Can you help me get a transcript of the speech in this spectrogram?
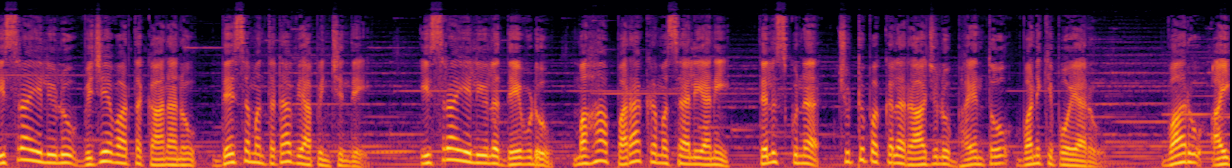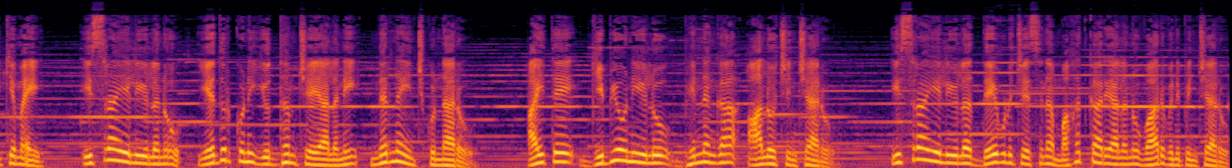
ఇస్రాయేలీయులు విజయవార్త కానాను దేశమంతటా వ్యాపించింది. ఇస్రాయేలీయుల దేవుడు మహాపరాక్రమశాలి అని తెలుసుకున్న చుట్టుపక్కల రాజులు భయంతో వణికిపోయారు. వారు ఐక్యమై ఇస్రాయేలీయులను ఎదుర్కొని యుద్ధం చేయాలని నిర్ణయించుకున్నారు. అయితే గిబియోనీయులు భిన్నంగా ఆలోచించారు. ఇస్రాయేలీయుల దేవుడు చేసిన మహత్కార్యాలను వారు వినిపించారు.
